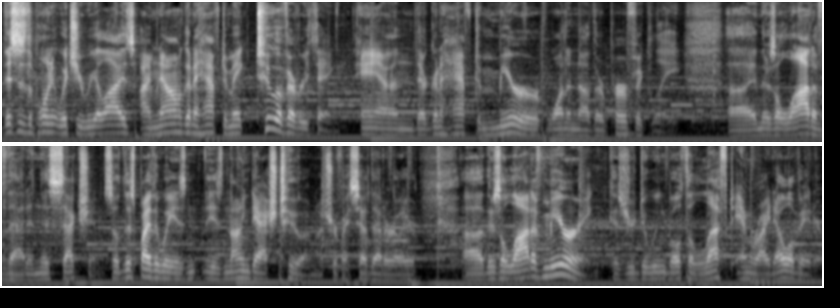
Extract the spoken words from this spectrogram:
this is the point at which you realize I'm now going to have to make two of everything, and they're going to have to mirror one another perfectly. Uh, and there's a lot of that in this section. So this, by the way, is, is 9-2. I'm not sure if I said that earlier. Uh, there's a lot of mirroring because you're doing both a left and right elevator.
